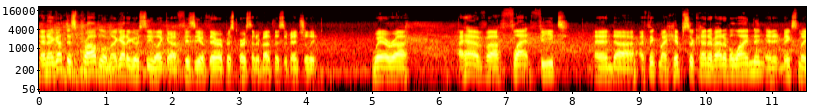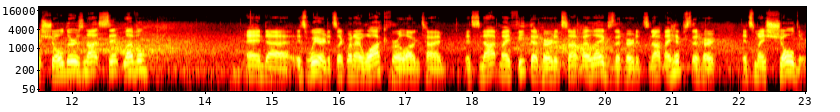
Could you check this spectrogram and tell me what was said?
And I got this problem. I got to go see like a physiotherapist person about this eventually, where uh, I have uh, flat feet and uh, I think my hips are kind of out of alignment and it makes my shoulders not sit level. And uh, it's weird. It's like when I walk for a long time, it's not my feet that hurt, it's not my legs that hurt, it's not my hips that hurt it's my shoulder.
